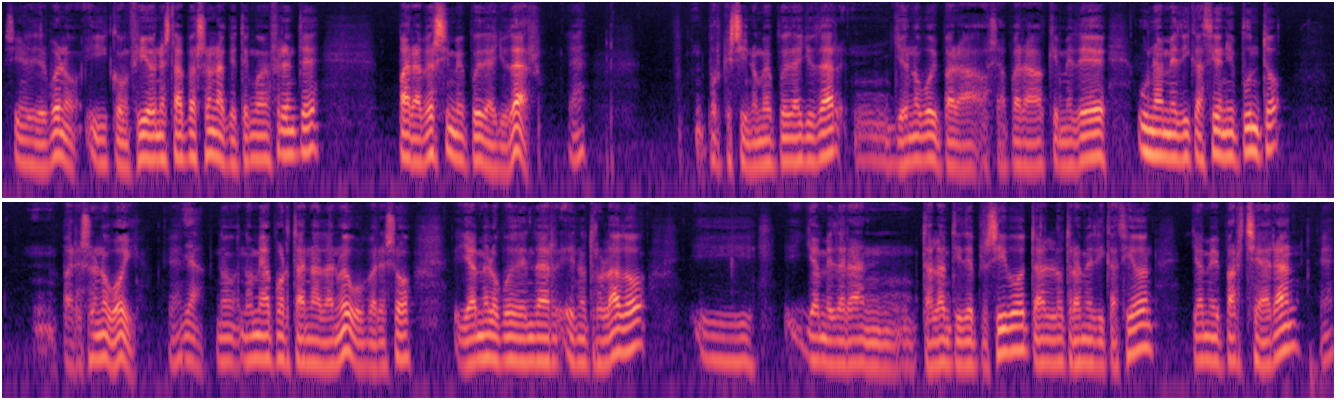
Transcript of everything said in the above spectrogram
sino decir, bueno, y confío en esta persona que tengo enfrente para ver si me puede ayudar porque si no me puede ayudar, yo no voy para, o sea, para que me dé una medicación y punto, para eso no voy. ¿eh? No, no me aporta nada nuevo, para eso ya me lo pueden dar en otro lado y ya me darán tal antidepresivo, tal otra medicación, ya me parchearán. ¿eh?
